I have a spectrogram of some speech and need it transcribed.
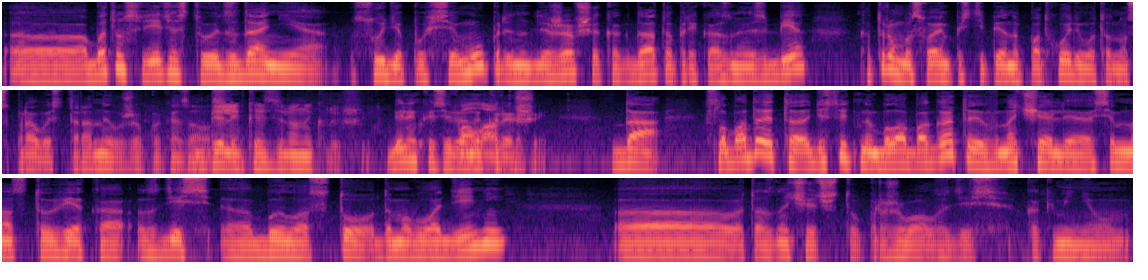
Э, об этом свидетельствует здание, судя по всему, принадлежавшее когда-то приказной избе, к которому мы с вами постепенно подходим. Вот оно с правой стороны уже показалось. Беленькой зеленой крышей. Беленькой зеленой Палаты. крышей. Да, Слобода это действительно была богатой. В начале 17 века здесь э, было 100 домовладений. Э, это означает, что проживало здесь как минимум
